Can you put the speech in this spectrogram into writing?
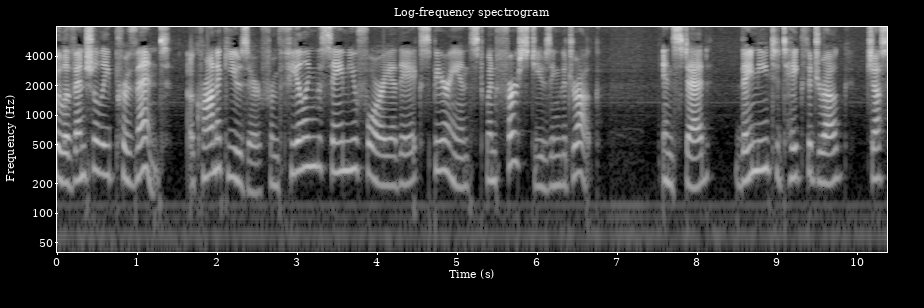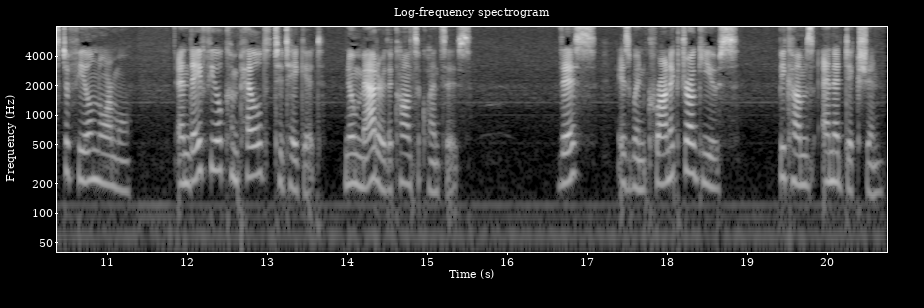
will eventually prevent a chronic user from feeling the same euphoria they experienced when first using the drug. Instead, they need to take the drug just to feel normal, and they feel compelled to take it, no matter the consequences. This is when chronic drug use becomes an addiction.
